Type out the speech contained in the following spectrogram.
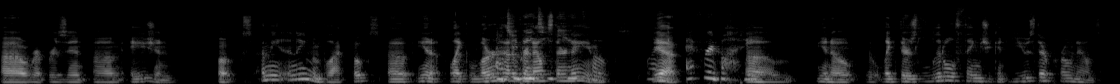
uh, represent um, Asian folks. I mean, and even black folks. Uh, you know, like learn how to pronounce their name. Folks. Like, Yeah. Everybody. um, you know, like there's little things you can use their pronouns,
